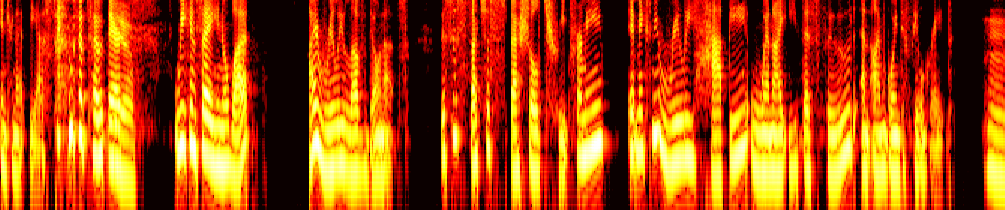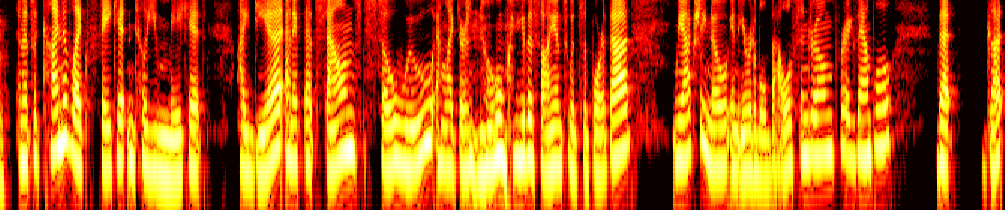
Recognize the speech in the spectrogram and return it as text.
internet BS that's out there. Yeah. We can say, you know what? I really love donuts. This is such a special treat for me. It makes me really happy when I eat this food and I'm going to feel great. Hmm. And it's a kind of like fake it until you make it idea. And if that sounds so woo and like there's no way the science would support that, we actually know in irritable bowel syndrome, for example, that gut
